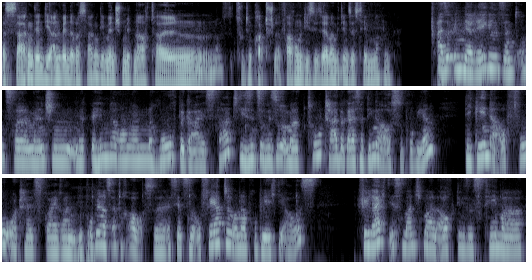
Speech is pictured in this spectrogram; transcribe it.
Was sagen denn die Anwender, was sagen die Menschen mit Nachteilen zu den praktischen Erfahrungen, die sie selber mit den Systemen machen? Also in der Regel sind unsere Menschen mit Behinderungen hoch begeistert. Die sind sowieso immer total begeistert, Dinge auszuprobieren. Die gehen da auch vorurteilsfrei ran. Die mhm. probieren das einfach aus. Da ist jetzt eine Offerte und dann probiere ich die aus. Vielleicht ist manchmal auch dieses Thema,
